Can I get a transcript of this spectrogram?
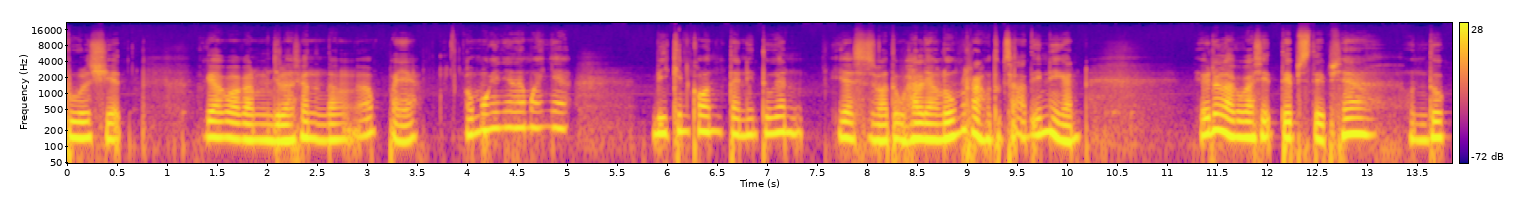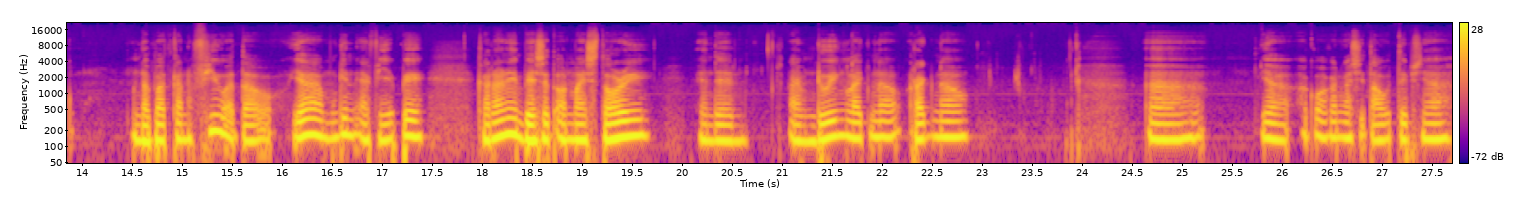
bullshit oke aku akan menjelaskan tentang apa ya ngomonginnya namanya. Bikin konten itu kan ya sesuatu hal yang lumrah untuk saat ini kan. Ya udahlah aku kasih tips-tipsnya untuk mendapatkan view atau ya mungkin FYP karena ini based on my story and then I'm doing like now right now. Uh, ya aku akan kasih tahu tipsnya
